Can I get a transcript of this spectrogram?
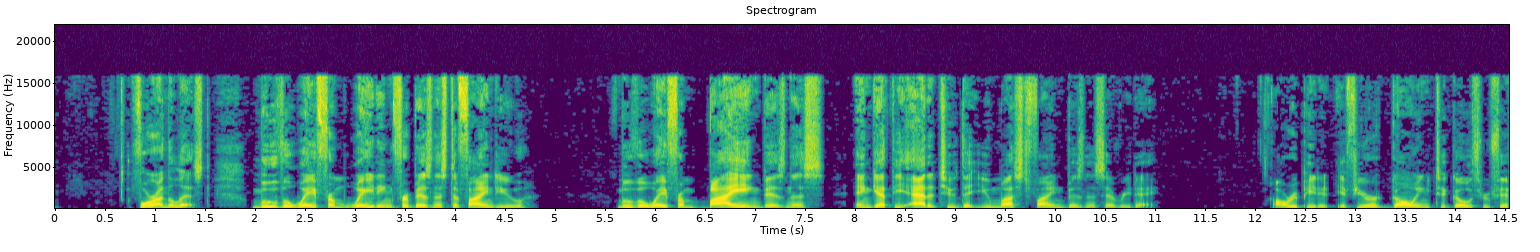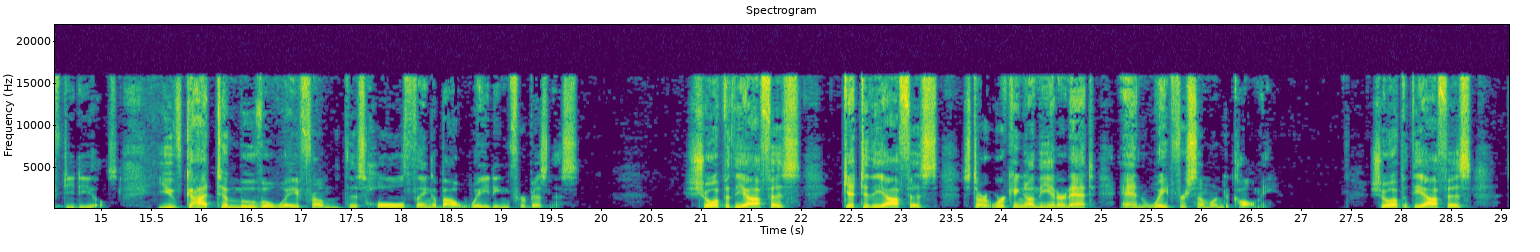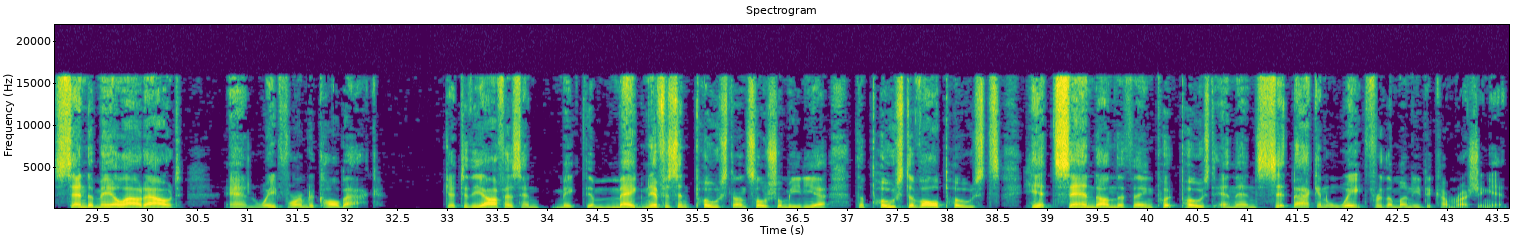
Four on the list move away from waiting for business to find you move away from buying business and get the attitude that you must find business every day. I'll repeat it. If you're going to go through 50 deals, you've got to move away from this whole thing about waiting for business. Show up at the office, get to the office, start working on the internet, and wait for someone to call me. Show up at the office, send a mail out out, and wait for him to call back. Get to the office and make the magnificent post on social media, the post of all posts. Hit send on the thing, put post, and then sit back and wait for the money to come rushing in.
